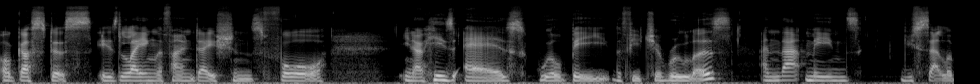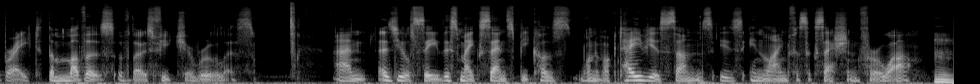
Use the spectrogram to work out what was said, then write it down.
Augustus is laying the foundations for you know, his heirs will be the future rulers, and that means you celebrate the mothers of those future rulers. And as you'll see, this makes sense because one of Octavia's sons is in line for succession for a while. Hmm.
